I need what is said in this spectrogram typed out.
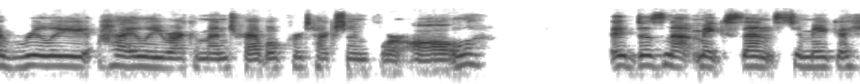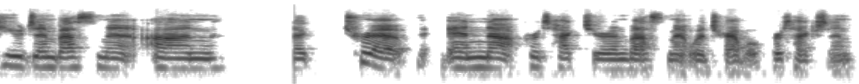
I really highly recommend travel protection for all. It does not make sense to make a huge investment on a trip and not protect your investment with travel protection.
